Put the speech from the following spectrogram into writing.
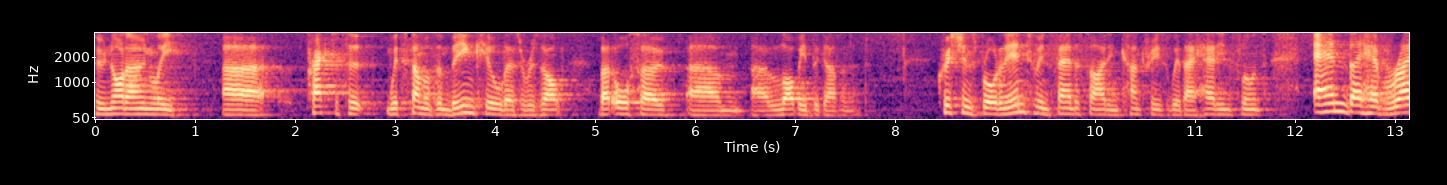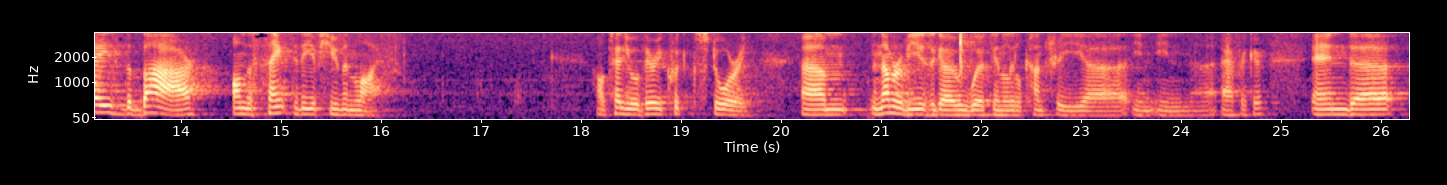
who not only uh, practiced it with some of them being killed as a result, but also um, uh, lobbied the government. Christians brought an end to infanticide in countries where they had influence, and they have raised the bar on the sanctity of human life. I'll tell you a very quick story. Um, a number of years ago, we worked in a little country uh, in, in uh, Africa, and uh,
